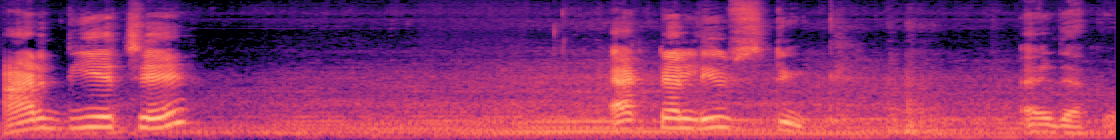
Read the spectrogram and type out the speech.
আর দিয়েছে একটা লিপস্টিক। এই দেখো।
